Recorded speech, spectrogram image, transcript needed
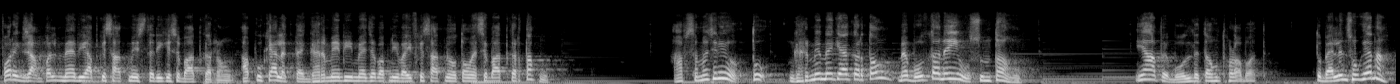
फॉर एग्ज़ाम्पल मैं भी आपके साथ में इस तरीके से बात कर रहा हूँ। आपको क्या लगता है, घर में भी मैं जब अपनी वाइफ के साथ में होता हूँ, ऐसे बात करता हूँ? आप समझ रहे हो? तो घर में मैं क्या करता हूँ? मैं बोलता नहीं हूँ, सुनता हूँ। यहाँ पे बोल देता हूँ थोड़ा बहुत। तो बैलेंस हो गया ना?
